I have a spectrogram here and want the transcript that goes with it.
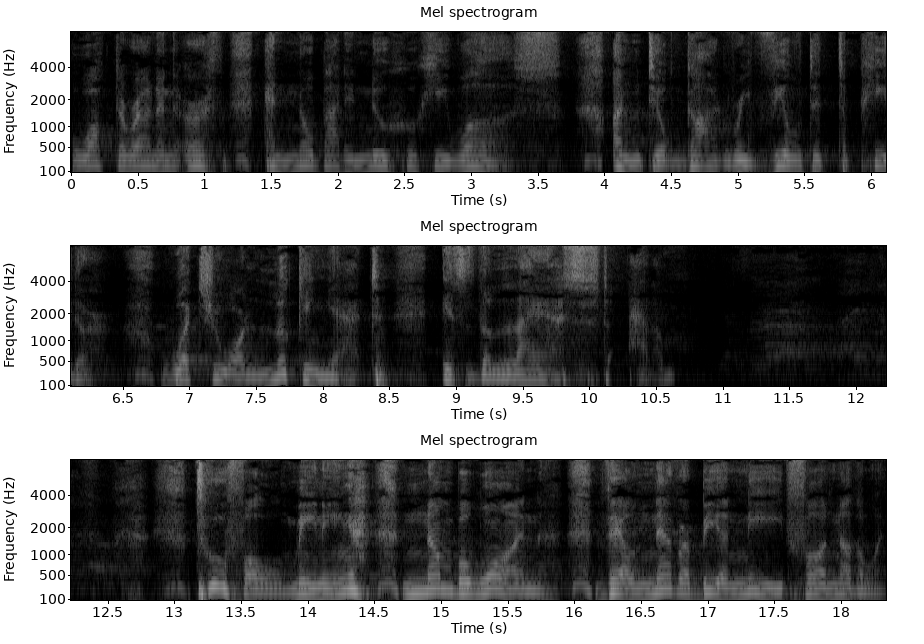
walked around in the earth and nobody knew who he was until God revealed it to Peter. What you are looking at is the last Adam twofold, meaning number one, there'll never be a need for another one.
